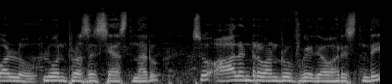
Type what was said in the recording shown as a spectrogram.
వాళ్ళు లోన్ ప్రాసెస్ చేస్తున్నారు. సో ఆల్ అండర్ వన్ రూఫ్గా ఇది వ్యవహరిస్తుంది.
